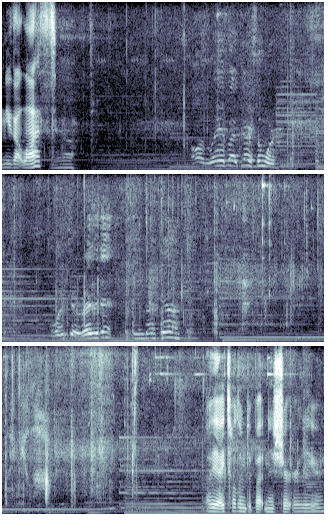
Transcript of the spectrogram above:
You got lost? Yeah. Oh, I was way back there somewhere. I went to a resident, came back there. Oh yeah, I told him to button his shirt earlier.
